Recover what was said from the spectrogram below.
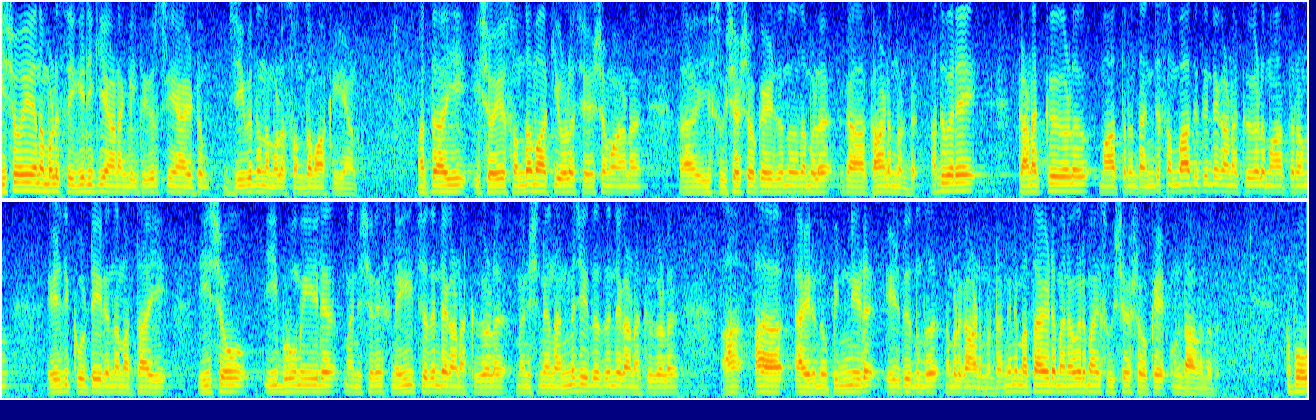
ഈശോയെ നമ്മൾ സ്വീകരിക്കുകയാണെങ്കിൽ തീർച്ചയായിട്ടും ജീവിതം നമ്മളെ സ്വന്തമാക്കുകയാണ്. മത്തായി ഈശോയെ സ്വന്തമാക്കിയുള്ള ശേഷമാണ് ഈ സുവിശേഷമൊക്കെ എഴുതുന്നത് നമ്മൾ കാണുന്നുണ്ട്. അതുവരെ കണക്കുകൾ മാത്രം തന്റെ സമ്പാദ്യത്തിന്റെ കണക്കുകൾ മാത്രം എഴുതിക്കൂട്ടിയിരുന്ന മത്തായി ഈശോ ഈ ഭൂമിയിൽ മനുഷ്യനെ സ്നേഹിച്ചതിന്റെ കണക്കുകൾ മനുഷ്യനെ നന്മ ചെയ്തതിന്റെ കണക്കുകൾ ആയിരുന്നു പിന്നീട് എഴുതുന്നത് നമ്മൾ കാണുന്നുണ്ട്. അങ്ങനെ മത്തായിയുടെ മനോഹരമായ സുവിശേഷമൊക്കെ ഉണ്ടാകുന്നത്. അപ്പോൾ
